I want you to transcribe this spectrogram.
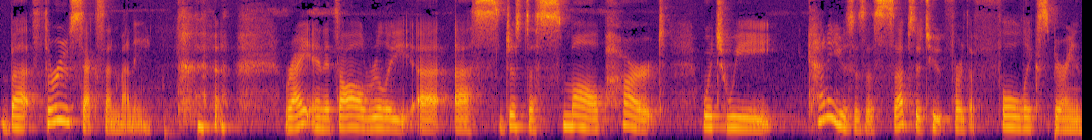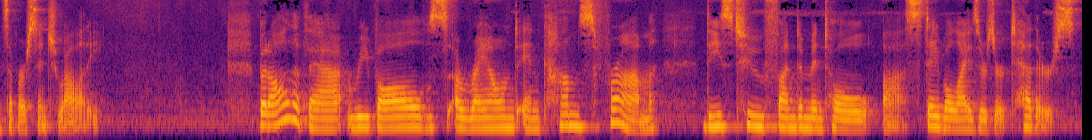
but through sex and money. right? And it's all really a, a, just a small part, which we kind of use as a substitute for the full experience of our sensuality. But all of that revolves around and comes from these two fundamental uh, stabilizers or tethers,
